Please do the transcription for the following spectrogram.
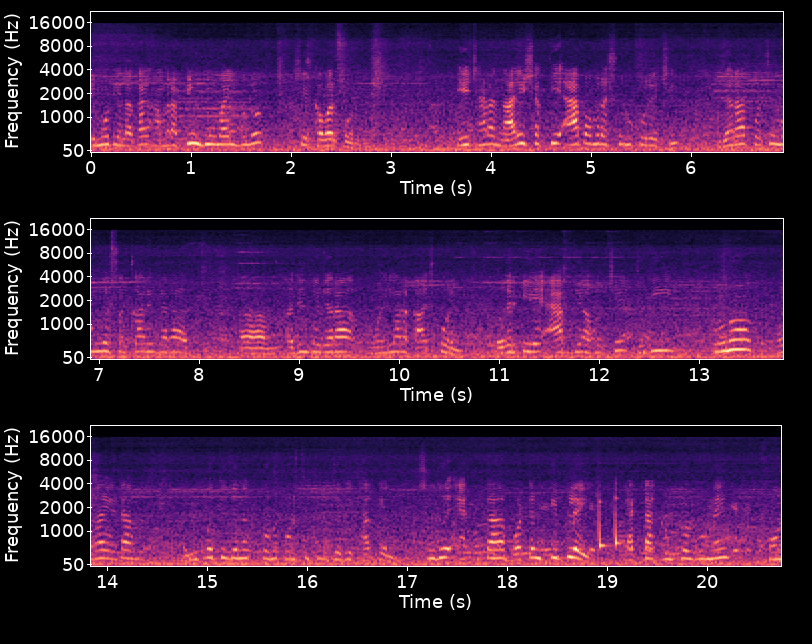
রিমোট এলাকায় আমরা পিঙ্ক মোবাইলগুলো সে কভার করবে। এছাড়া নারী শক্তি অ্যাপ আমরা শুরু করেছি। যারা পশ্চিমবঙ্গ সরকারে যারা অধীনত যারা মহিলারা কাজ করেন, ওদেরকে এই অ্যাপ দেওয়া হচ্ছে। যদি কোনো, ওরা এটা বিপত্তিজনক কোনো পরিস্থিতিতে যদি থাকেন, শুধু একটা বটন টিপলেই একটা কন্ট্রোল রুমে ফোন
